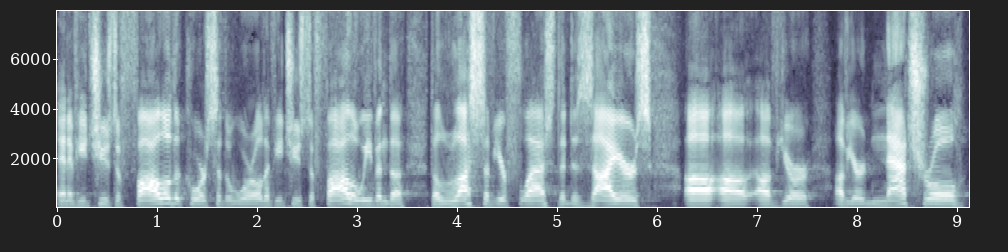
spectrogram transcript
And if you choose to follow the course of the world, if you choose to follow even the, the lusts of your flesh, the desires uh, uh, of, your, of your natural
